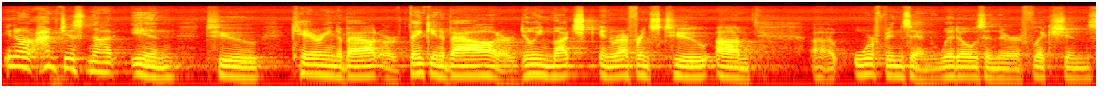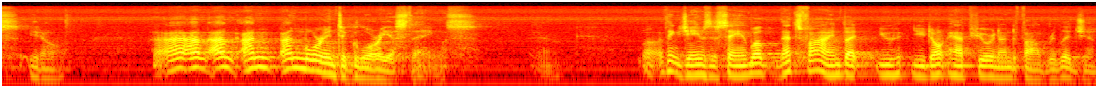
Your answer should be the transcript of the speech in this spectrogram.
you know, I'm just not into caring about or thinking about or doing much in reference to um, uh, orphans and widows and their afflictions. You know, I'm, I'm, I'm, I'm more into glorious things. Well, I think James is saying, well, that's fine, but you, you don't have pure and undefiled religion.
